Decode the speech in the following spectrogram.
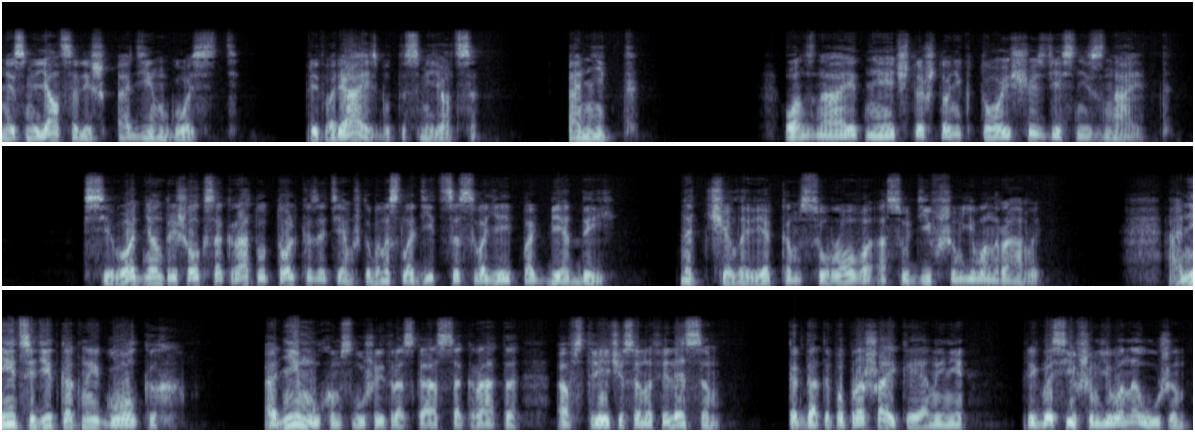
Не смеялся лишь один гость, притворяясь, будто смеется. Анит. Он знает нечто, что никто еще здесь не знает. Сегодня он пришел к Сократу только за тем, чтобы насладиться своей победой над человеком, сурово осудившим его нравы. Анит сидит как на иголках, одним ухом слушает рассказ Сократа о встрече с Анафилесом, когда-то попрошайкой, а ныне пригласившим его на ужин,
